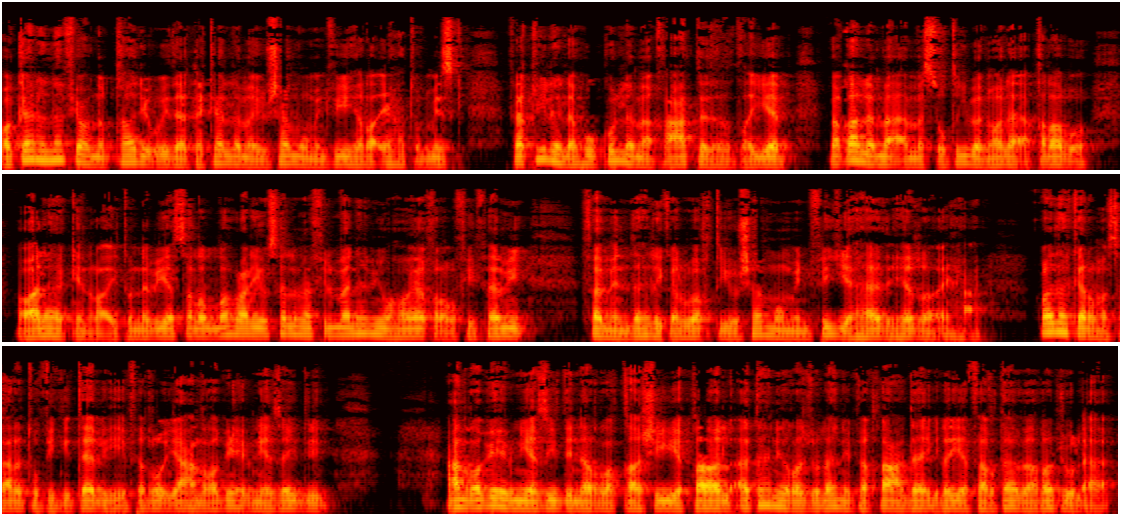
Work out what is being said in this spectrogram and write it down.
وكان نافع القارئ إذا تكلم يشم من فيه رائحة المسك فقيل له كلما قعدت تتطيب فقال ما أمس طيبا ولا أقربه. ولكن رأيت النبي صلى الله عليه وسلم في المنام وهو يقرأ في فمي فمن ذلك الوقت يشم من في هذه الرائحة. وذكر مسعرة في كتابه في الرؤيا عن ربيع بن يزيد عن ربيع بن يزيد الرقاشي قال أتاني رجلان فقعدا إلي فاغتاب رجلا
